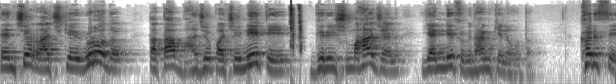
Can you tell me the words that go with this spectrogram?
त्यांचे राजकीय विरोधक तथा भाजपाचे नेते गिरीश महाजन यांनीच विधान केलं होतं. खडसे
